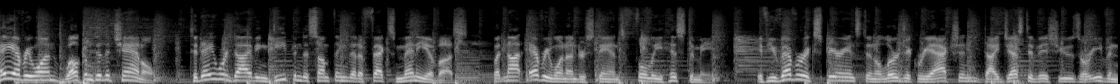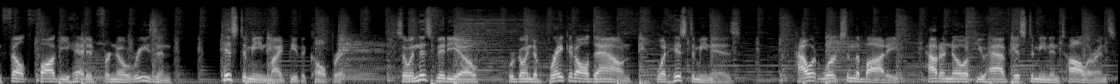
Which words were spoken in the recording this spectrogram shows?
Hey everyone, welcome to the channel. Today we're diving deep into something that affects many of us, but not everyone understands fully histamine. If you've ever experienced an allergic reaction, digestive issues, or even felt foggy-headed for no reason, histamine might be the culprit. So in this video, we're going to break it all down, what histamine is, how it works in the body, how to know if you have histamine intolerance,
